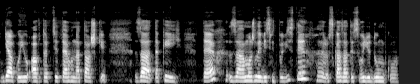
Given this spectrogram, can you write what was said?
Дякую авторці тегу Наташки за такий тег, за можливість відповісти, е, сказати свою думку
